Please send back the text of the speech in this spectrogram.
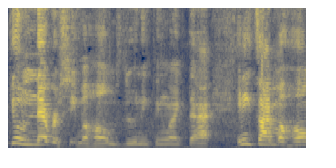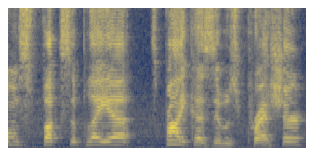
You'll never see Mahomes do anything like that. Anytime Mahomes fucks a play up, it's probably because it was pressure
